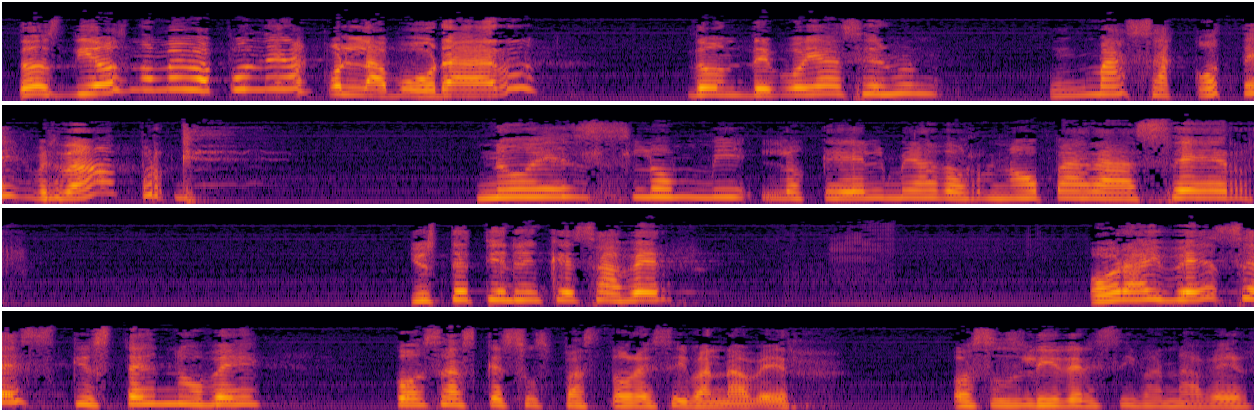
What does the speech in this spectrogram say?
Entonces Dios no me va a poner a colaborar donde voy a hacer un, un masacote, ¿verdad? Porque no es lo, lo que Él me adornó para hacer. Y usted tiene que saber. Ahora hay veces que usted no ve cosas que sus pastores iban a ver o sus líderes iban a ver.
